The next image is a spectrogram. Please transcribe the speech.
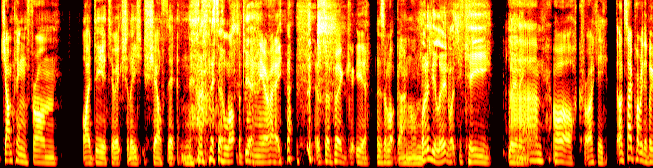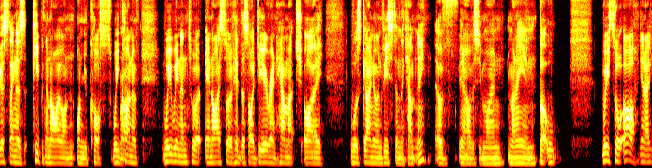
jumping from idea to actually shelf that there's a lot between yeah. there, eh? it's a big yeah. There's a lot going on. What have you learned? What's your key learning? Um, oh crikey! I'd say probably the biggest thing is keeping an eye on on your costs. We right. kind of we went into it, and I sort of had this idea around how much I was going to invest in the company of you know obviously my own money and but we thought, oh, you know,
